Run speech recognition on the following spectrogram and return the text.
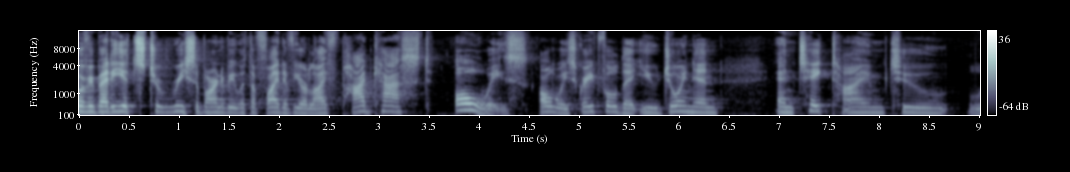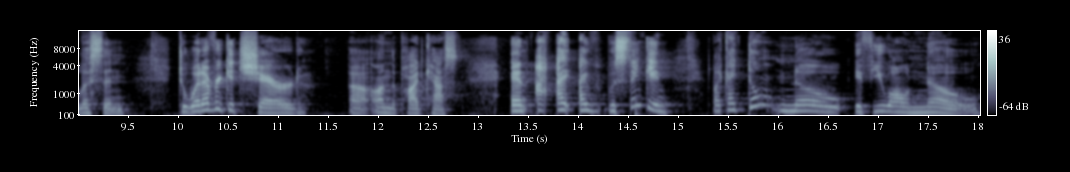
everybody. It's Teresa Barnaby with the Flight of Your Life podcast. Always, always grateful that you join in and take time to listen to whatever gets shared uh, on the podcast. And I, I, I was thinking, like, I don't know if you all know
